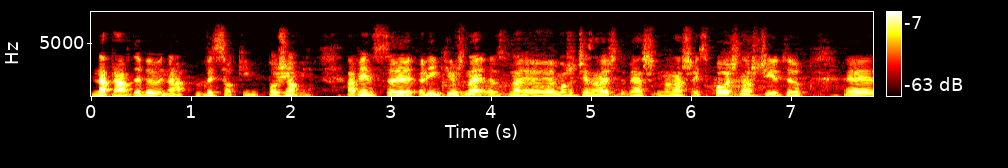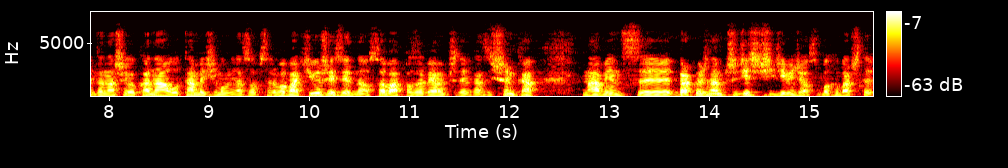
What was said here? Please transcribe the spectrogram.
naprawdę były na wysokim poziomie. A więc y, link już zna, zna, y, możecie znaleźć na naszej społeczności YouTube, y, do naszego kanału, tam będziecie mogli nas obserwować. Już jest jedna osoba, pozdrawiamy przy tej okazji Szynka, no a więc brakuje nam 39 osób, bo chyba przy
